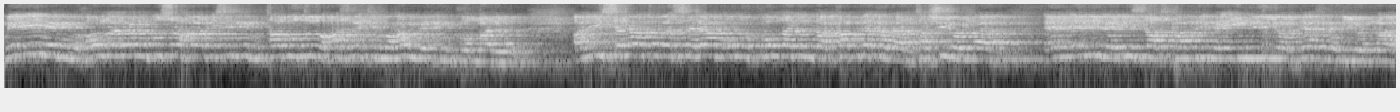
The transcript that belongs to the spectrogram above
Medine'nin hollanan bu sahabisinin tabutu Hazreti Muhammed'in kolları. Aleyhisselatu vesselam onu kollarında kabre kadar taşıyorlar. Elleriyle bizzat kabrine indiriyor, defnediyorlar.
